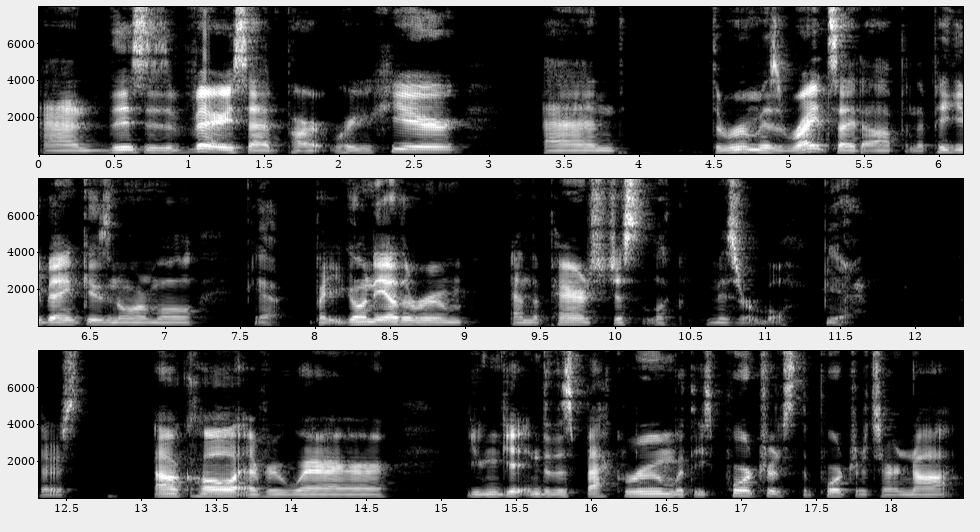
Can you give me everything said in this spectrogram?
And this is a very sad part where you're here and the room is right side up and the piggy bank is normal. But you go in the other room and the parents just look miserable. Yeah. There's alcohol everywhere. You can get into this back room with these portraits. The portraits are not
